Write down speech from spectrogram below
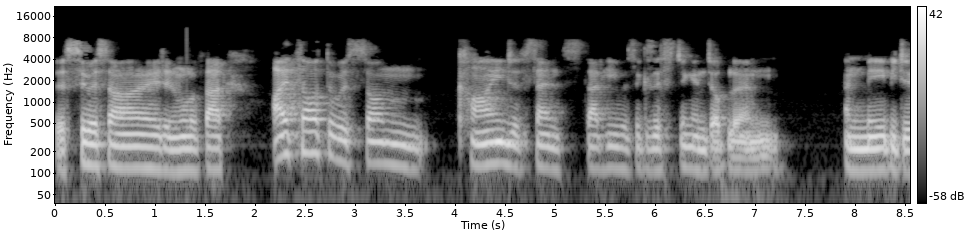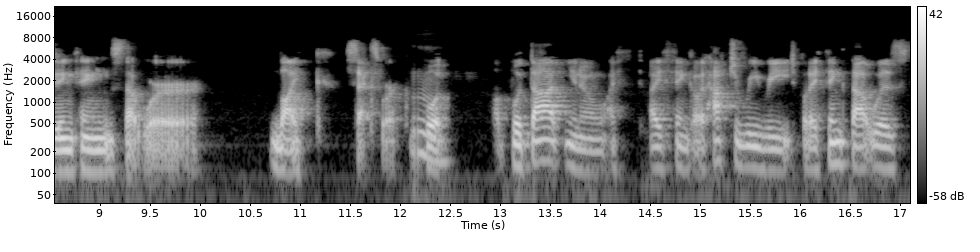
the suicide and all of that. I thought there was some kind of sense that he was existing in Dublin and maybe doing things that were like sex work. But, but that, you know, I, I think I'd have to reread, but I think that was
